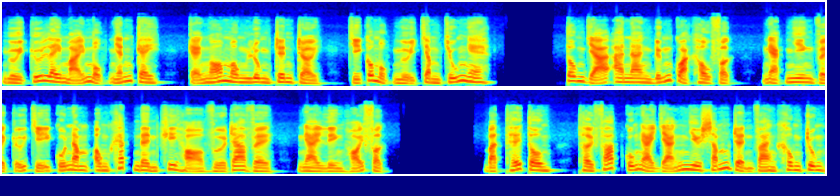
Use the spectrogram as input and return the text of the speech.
người cứ lay mãi một nhánh cây, kẻ ngó mông lung trên trời, chỉ có một người chăm chú nghe. Tôn giả A Nan đứng quạt hầu Phật, ngạc nhiên về cử chỉ của năm ông khách nên khi họ vừa ra về, ngài liền hỏi Phật. Bạch Thế Tôn, thời pháp của ngài giảng như sấm rền vang không trung,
